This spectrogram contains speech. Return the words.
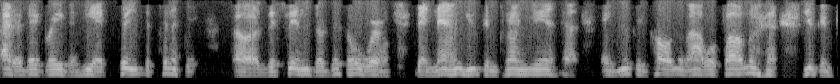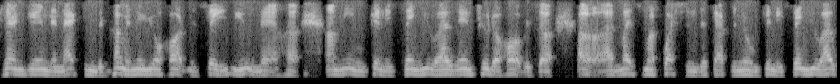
out of that grave and he had paid the penalty uh, the sins of this old world, that now you can plunge in uh, and you can call him our Father. You can plunge in and ask him to come into your heart and save you now. I mean, can he send you out into the harvest? Uh, uh, that's my question this afternoon. Can he send you out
